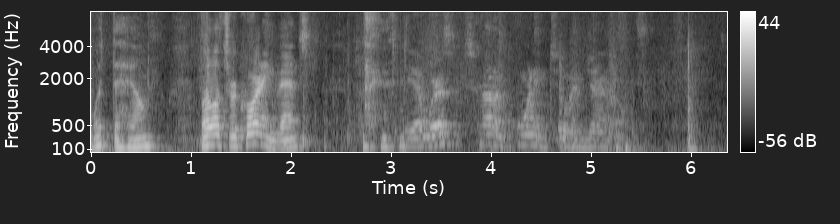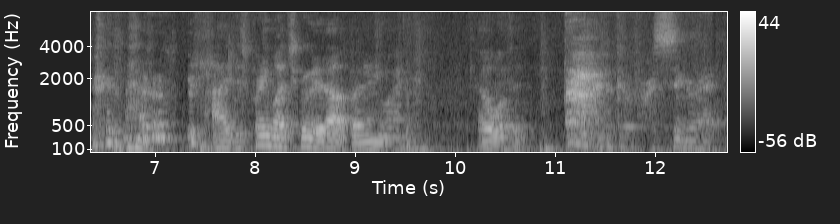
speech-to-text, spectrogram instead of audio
What the hell? Well, it's recording, Vince. Yeah, where's it kind of pointing to in general? I just pretty much screwed it up, but anyway. Hell with it. I could go for a cigarette.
